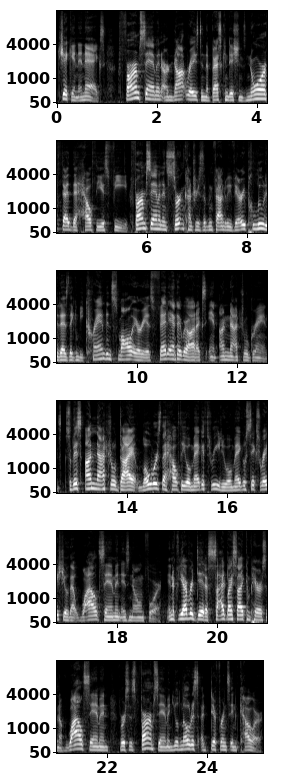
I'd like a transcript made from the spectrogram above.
chicken, and eggs, farm salmon are not raised in the best conditions nor fed the healthiest feed. Farm salmon in certain countries have been found to be very polluted as they can be crammed in small areas, fed antibiotics, and unnatural grains. So, this unnatural diet lowers the healthy omega 3 to omega 6 ratio that wild salmon is known for. And if you ever did a side by side comparison of wild salmon versus farm salmon, you'll notice a difference in color.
